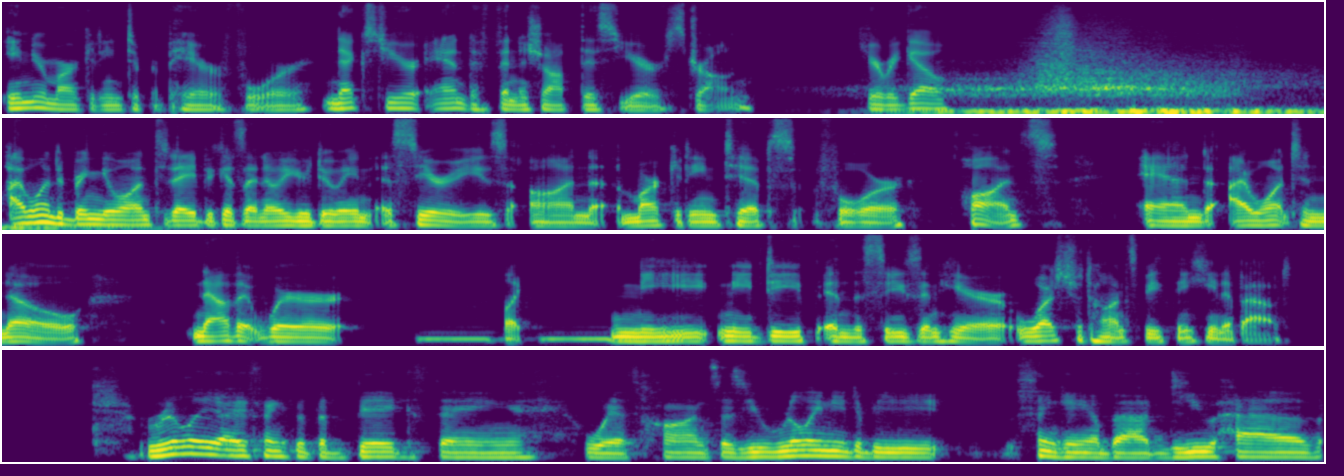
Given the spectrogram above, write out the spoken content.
in your marketing to prepare for next year and to finish off this year strong. Here we go. I wanted to bring you on today because I know you're doing a series on marketing tips for haunts. And I want to know now that we're like knee knee deep in the season here, what should haunts be thinking about? Really, I think that the big thing with haunts is you really need to be thinking about do you have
